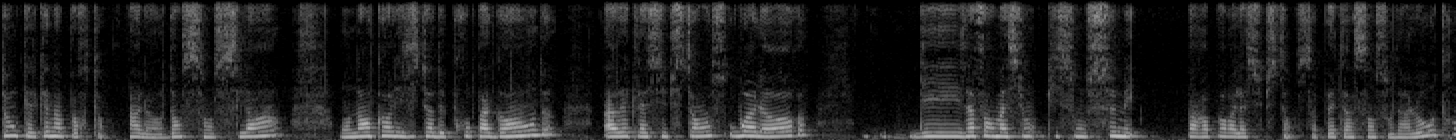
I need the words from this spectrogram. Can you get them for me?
Donc, quelqu'un d'important. Alors, dans ce sens-là, on a encore les histoires de propagande avec la substance, ou alors des informations qui sont semées par rapport à la substance. Ça peut être un sens ou d'un l'autre.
